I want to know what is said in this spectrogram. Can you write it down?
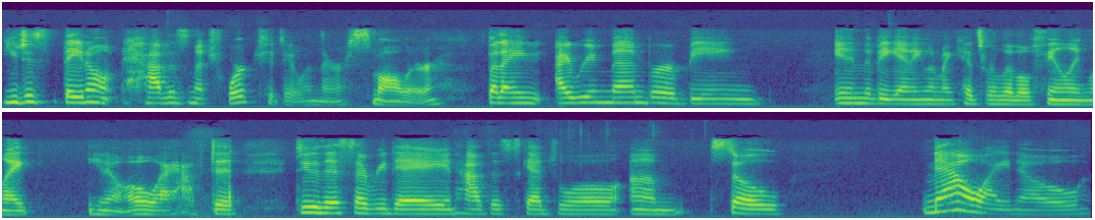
you just they don't have as much work to do when they're smaller. But I I remember being in the beginning when my kids were little, feeling like you know, oh, I have to do this every day and have this schedule. Um, so now I know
